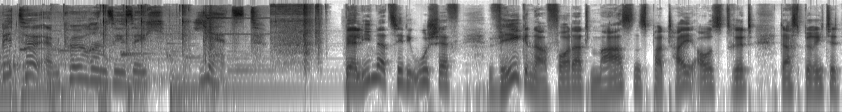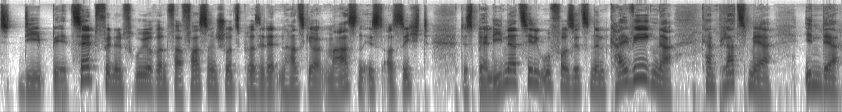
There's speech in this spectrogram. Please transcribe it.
Bitte empören Sie sich jetzt. Berliner CDU-Chef Wegener fordert Maaßens Parteiaustritt. Das berichtet die BZ. Für den früheren Verfassungsschutzpräsidenten Hans-Georg Maaßen ist aus Sicht des Berliner CDU-Vorsitzenden Kai Wegener kein Platz mehr in der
